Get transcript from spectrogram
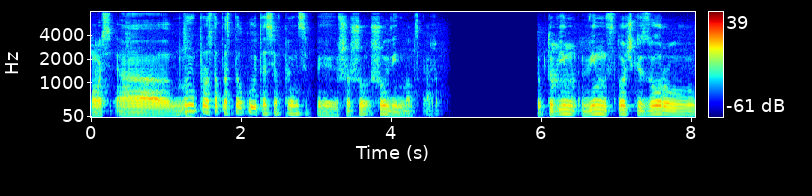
Ось. А, ну і просто поспілкуйтеся, в принципі, що, що, що він вам скаже. Тобто він, він з точки зору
